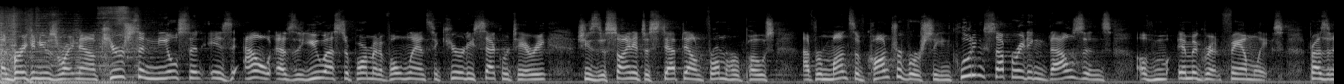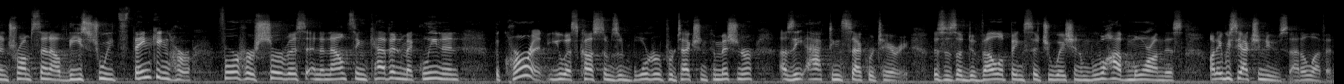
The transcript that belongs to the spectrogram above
And breaking news right now, Kirstjen Nielsen is out as the U.S. Department of Homeland Security Secretary. She's decided to step down from her post after months of controversy, including separating thousands of immigrant families. President Trump sent out these tweets thanking her for her service and announcing Kevin McAleenan, the current U.S. Customs and Border Protection Commissioner, as the acting secretary. This is a developing situation. We'll have more on this on ABC Action News at 11.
